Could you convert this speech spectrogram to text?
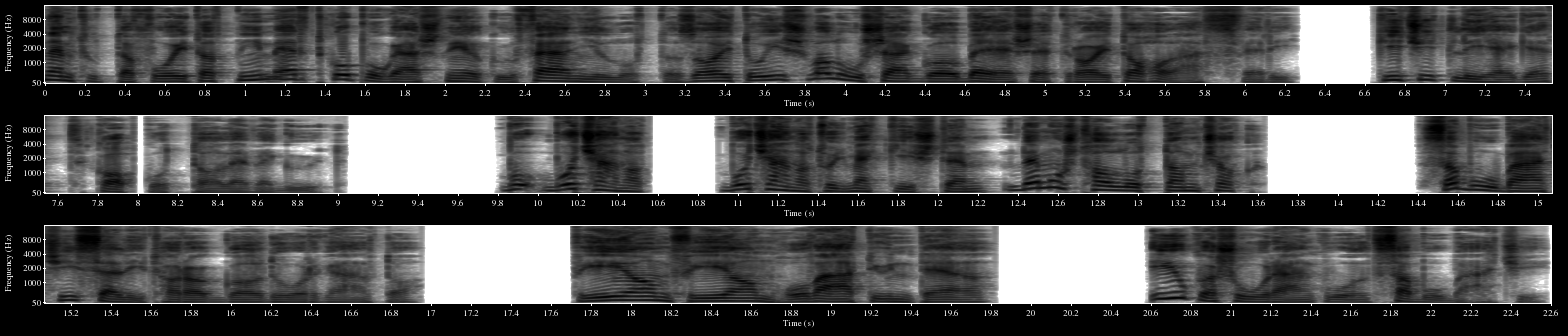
Nem tudta folytatni, mert kopogás nélkül felnyillott az ajtó, és valósággal beesett rajta halászferi. Kicsit lihegett, kapkodta a levegőt. Bo – Bocsánat, bocsánat, hogy megkéstem, de most hallottam csak. Szabó bácsi szelít haraggal dorgálta. Fiam, fiam, hová tűnt el? Lyukas óránk volt, Szabó bácsi.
